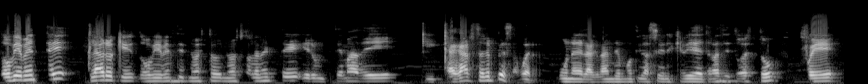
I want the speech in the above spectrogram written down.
obviamente, claro que obviamente no, esto no solamente era un tema de que cagarse a la empresa. Bueno, una de las grandes motivaciones que había detrás de todo esto fue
